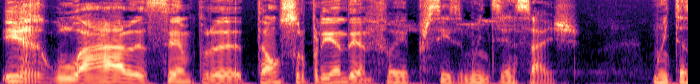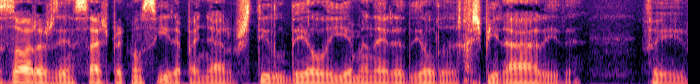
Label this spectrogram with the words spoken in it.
irregular, sempre tão surpreendente. Foi preciso muitos ensaios muitas horas de ensaios para conseguir apanhar o estilo dele e a maneira dele de respirar. De... Foi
